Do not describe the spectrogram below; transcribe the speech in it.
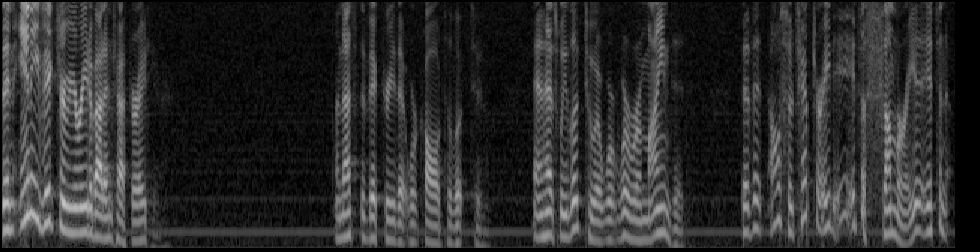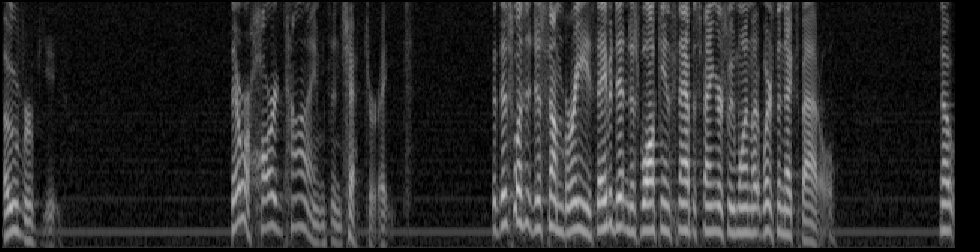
than any victory we read about in chapter 8 here. And that's the victory that we're called to look to. And as we look to it, we're, we're reminded that, that also chapter 8, it's a summary, it's an overview there were hard times in chapter 8. That this wasn't just some breeze. David didn't just walk in, snap his fingers, we won, where's the next battle? No,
